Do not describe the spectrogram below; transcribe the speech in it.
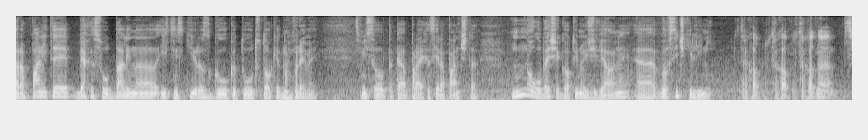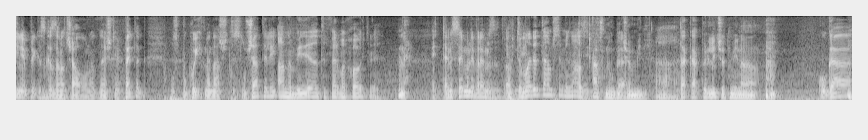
Рапаните бяха се отдали на истински разгул, като от сток едно време. В смисъл, така правиха си рапанчета. Много беше готино изживяване а, във всички линии. Страхотно, страхотно. Страхотна синя приказка за начало на днешния петък. Успокоихме нашите слушатели. А на мидената ферма ходихте ли? Не, Е, те не са имали време за. Тома да там се минава. за- аз не обичам миди. Така, Приличат ми на кога,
